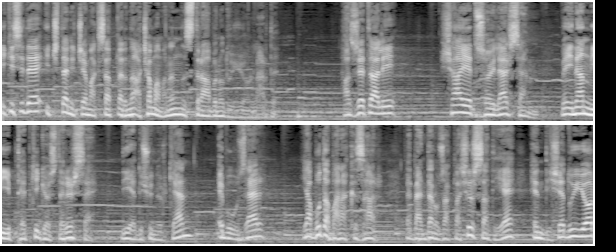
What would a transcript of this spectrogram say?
İkisi de içten içe maksatlarını açamamanın ıstırabını duyuyorlardı. Hazreti Ali, şayet söylersem ve inanmayıp tepki gösterirse diye düşünürken Ebu Zer, ya bu da bana kızar ve benden uzaklaşırsa diye endişe duyuyor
